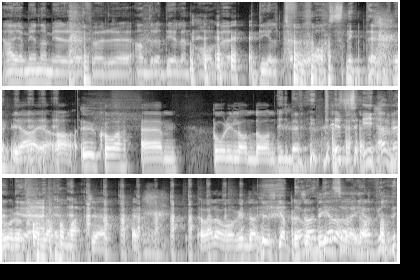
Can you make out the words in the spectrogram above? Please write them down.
Ja, jag menar mer eh, för eh, andra delen av del två avsnittet. Ja, ja. ja. UK, ehm, bor i London, Nej, du behöver inte säga vem går och kollar på matcher. Vadå, vad vill du att du ska Det presentera så. mig Jag, då? vill,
